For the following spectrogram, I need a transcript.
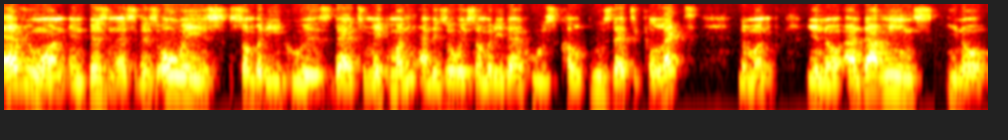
everyone in business, there's always somebody who is there to make money and there's always somebody there who's, who's there to collect the money you know and that means you know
